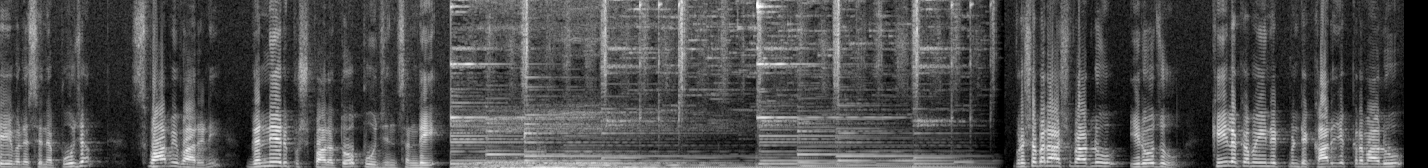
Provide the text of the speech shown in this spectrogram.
చేయవలసిన పూజ స్వామివారిని గన్నేరు పుష్పాలతో పూజించండి. వృషభ రాశి వారు ఈరోజు కీలకమైనటువంటి కార్యక్రమాలు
